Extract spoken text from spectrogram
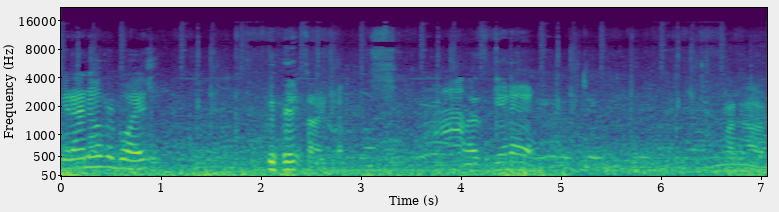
Get on over, boys. Sorry. Ah, let's get it. My God.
